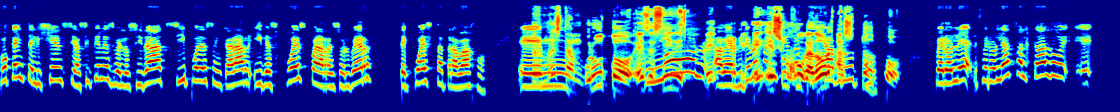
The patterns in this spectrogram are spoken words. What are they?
poca inteligencia, sí tienes velocidad, sí puedes encarar y después para resolver te cuesta trabajo. Pero no es em, tan bruto, es decir, eh, a ver, yo no eh, es un jugador astuto pero le, pero le ha faltado eh,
